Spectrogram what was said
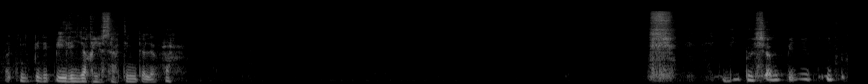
At yung pinipili niya kayo sa ating dalawa. Hindi ba siyang pinili niyo?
